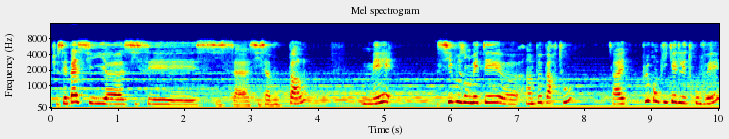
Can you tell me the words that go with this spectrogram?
Je ne sais pas si, euh, si, si, ça, vous parle, mais si vous en mettez euh, un peu partout, ça va être plus compliqué de les trouver,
